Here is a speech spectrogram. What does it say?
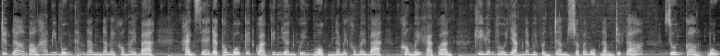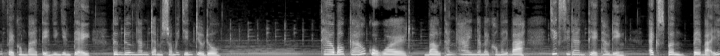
trước đó vào 24 tháng 5 năm 2023, hãng xe đã công bố kết quả kinh doanh quý 1 năm 2023 không mấy khả quan khi doanh thu giảm 50% so với một năm trước đó, xuống còn 4,03 tỷ nhân dân tệ, tương đương 569 triệu đô. Theo báo cáo của Wired, vào tháng 2 năm 2023, chiếc sedan thể thao điện Xpeng P7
